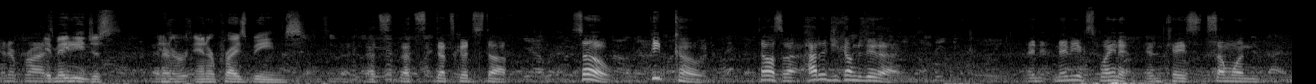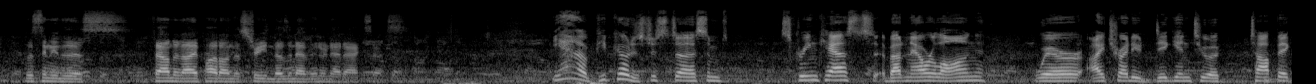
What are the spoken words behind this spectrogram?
Enterprise. it may be beans. just Enter- enter, enterprise beans. That's that's that's good stuff. So, PeepCode. Tell us about how did you come to do that? And maybe explain it in case someone listening to this found an iPod on the street and doesn't have internet access. Yeah, PeepCode is just uh, some screencasts about an hour long where I try to dig into a topic,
